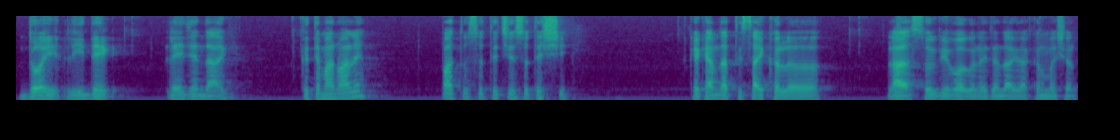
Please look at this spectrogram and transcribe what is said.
doi lideri legendari, câte manuale? 400, 500 și... Cred că am dat recycle uh, la survivorul legendar, dacă nu mă înșel.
